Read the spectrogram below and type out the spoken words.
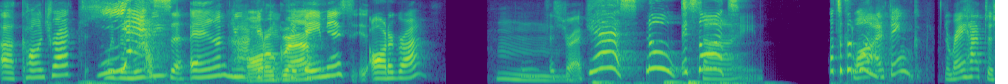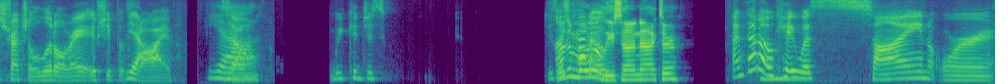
a contract with a movie and you Autograph? The famous autograph. Hmm. It's a stretch. Yes. No, it's not. That's a good one. Well, one. I think Rae had to stretch a little, right? If she put Yeah. five. Yeah. So We could just. just Wasn't kinda- Mona Lisa an actor? I'm kind of okay with sign or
